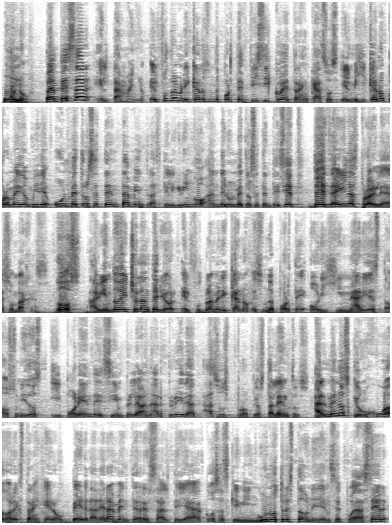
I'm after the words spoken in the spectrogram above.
1. Para empezar, el tamaño. El fútbol americano es un deporte físico de trancazos y el mexicano promedio mide 1,70m mientras que el gringo anda en 1,77m. Desde ahí las probabilidades son bajas. 2. Habiendo dicho lo anterior, el fútbol americano es un deporte originario de Estados Unidos y por ende siempre le van a dar prioridad a sus propios talentos. Al menos que un jugador extranjero verdaderamente resalte y haga cosas que ningún otro estadounidense pueda hacer,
